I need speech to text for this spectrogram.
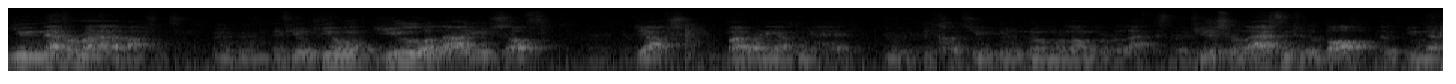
you never run out of options. Mm-hmm. If you, you, you allow yourself the option by running out in your head because you, you're no more longer relaxed. But if you just relax into the ball, you never,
